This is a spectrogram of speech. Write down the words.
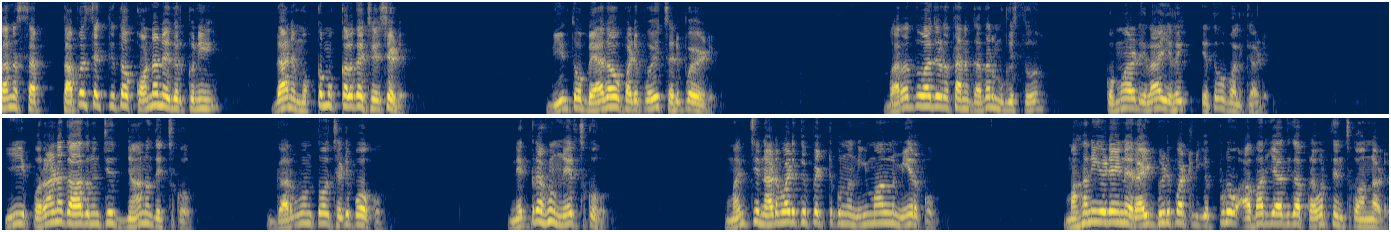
తన స తపశక్తితో కొండను ఎదుర్కొని దాన్ని ముక్క ముక్కలుగా చేశాడు. దీంతో భేదవ పడిపోయి చనిపోయాడు. భరద్వాజుడు తన కథను ముగిస్తూ కుమారుడు ఇలా ఎతుకు పలికాడు. ఈ పురాణ గాథ నుంచి జ్ఞానం తెచ్చుకో. గర్వంతో చెడిపోకు. నిగ్రహం నేర్చుకో. మంచి నడవడిక పెట్టుకున్న నియమాలను మీరకు. మహనీయుడైన రైబిడి పట్ల ఎప్పుడూ అమర్యాదగా ప్రవర్తించుకో అన్నాడు.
